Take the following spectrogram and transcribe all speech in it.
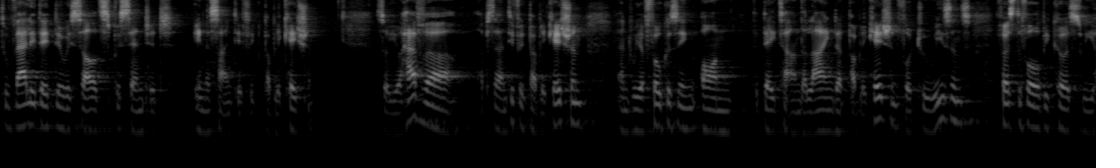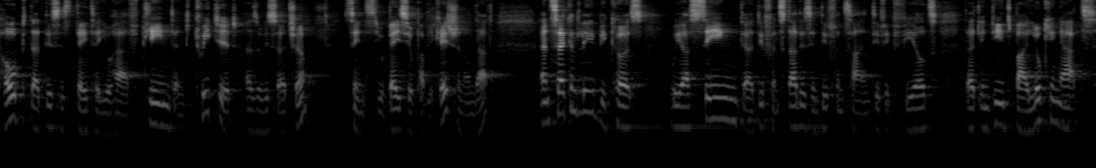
to validate the results presented in a scientific publication. So you have a, a scientific publication, and we are focusing on the data underlying that publication for two reasons. First of all, because we hope that this is data you have cleaned and treated as a researcher, since you base your publication on that. And secondly, because we are seeing there are different studies in different scientific fields that indeed by looking at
